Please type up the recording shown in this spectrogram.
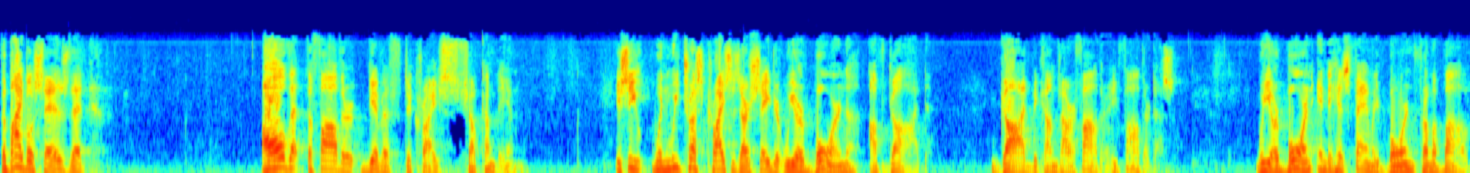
The Bible says that all that the Father giveth to Christ shall come to him. You see, when we trust Christ as our Savior, we are born of God. God becomes our Father. He fathered us. We are born into His family, born from above.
